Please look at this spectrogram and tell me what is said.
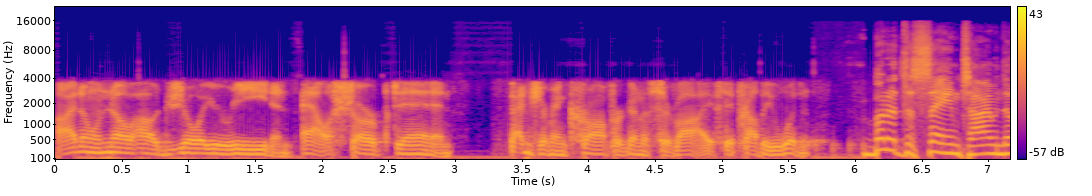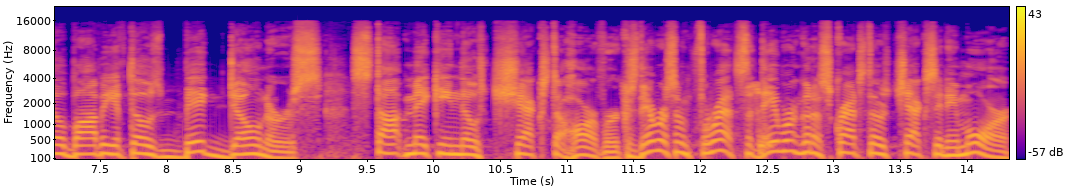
I don't know how Joy Reid and Al Sharpton and Benjamin Crump are going to survive. They probably wouldn't. But at the same time, though, Bobby, if those big donors stop making those checks to Harvard, because there were some threats that they weren't going to scratch those checks anymore,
